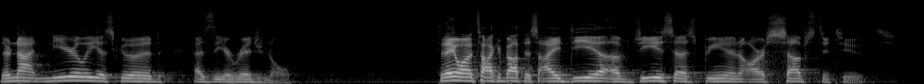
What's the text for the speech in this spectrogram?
they're not nearly as good as the original. Today, I want to talk about this idea of Jesus being our substitute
